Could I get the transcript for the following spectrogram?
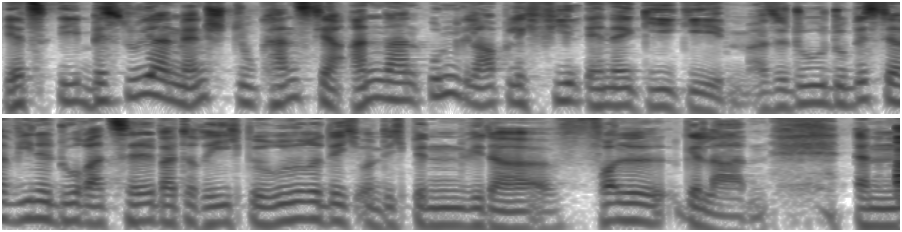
Jetzt bist du ja ein Mensch, du kannst ja anderen unglaublich viel Energie geben. Also du, du bist ja wie eine Duracell-Batterie, ich berühre dich und ich bin wieder voll geladen. Ähm,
